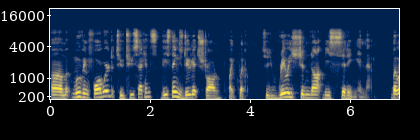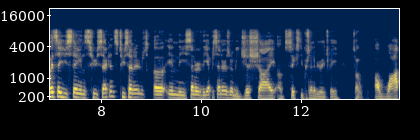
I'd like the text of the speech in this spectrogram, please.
Um, moving forward to two seconds, these things do get strong quite quickly. So you really should not be sitting in them. But let's say you stay in two seconds. Two centers uh, in the center of the epicenter is going to be just shy of 60% of your HP. So a lot.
